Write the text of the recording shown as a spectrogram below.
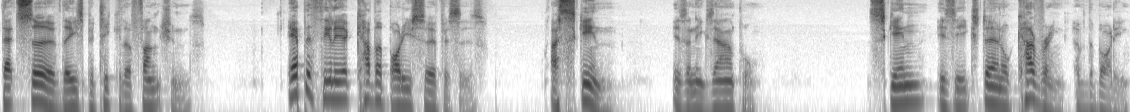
that serve these particular functions. Epithelia cover body surfaces. A skin is an example. Skin is the external covering of the body.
